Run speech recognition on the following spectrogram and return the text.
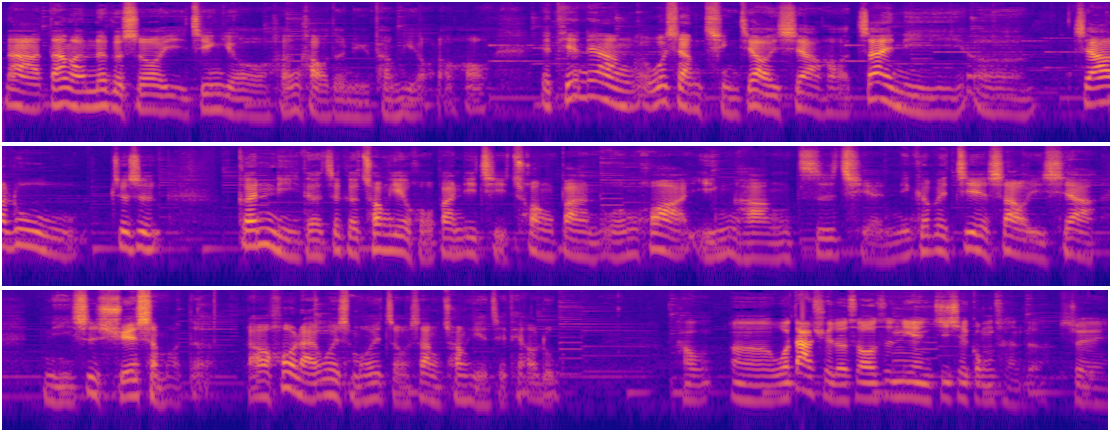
那当然，那个时候已经有很好的女朋友了哈。哎，天亮，我想请教一下哈，在你呃加入就是跟你的这个创业伙伴一起创办文化银行之前，你可不可以介绍一下你是学什么的？然后后来为什么会走上创业这条路？好，呃，我大学的时候是念机械工程的，对。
